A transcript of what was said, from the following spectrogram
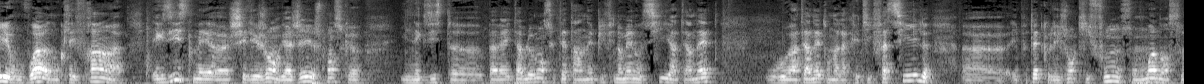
Oui, on voit, donc les freins euh, existent, mais euh, chez les gens engagés, je pense qu'ils n'existent euh, pas véritablement. C'est peut-être un épiphénomène aussi Internet, où Internet, on a la critique facile, et peut-être que les gens qui font sont moins dans ce.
